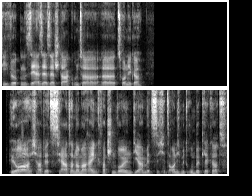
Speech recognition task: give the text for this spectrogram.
Die wirken sehr, sehr, sehr stark unter äh, Zorniger. Ja, ich habe jetzt Hertha nochmal reinquatschen wollen. Die haben jetzt sich jetzt auch nicht mit Ruhm bekleckert.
